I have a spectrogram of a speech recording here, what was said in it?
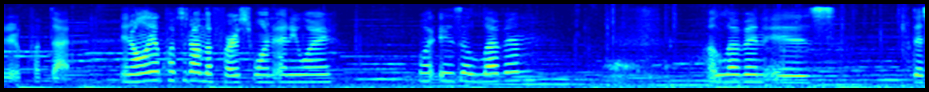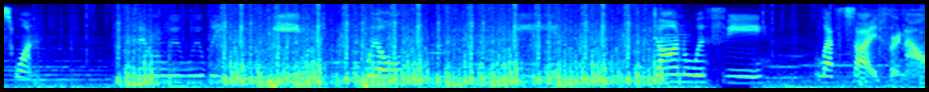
Should equipped that. It only equips it on the first one anyway. What is 11? 11 is this one. And then we will be, we will be done with the left side for now.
